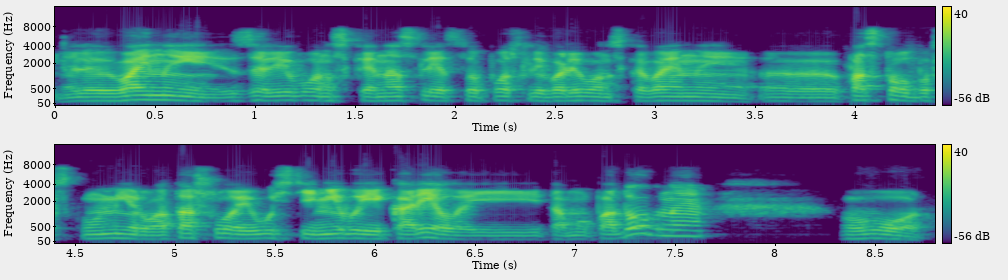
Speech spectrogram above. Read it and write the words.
войны за Ливонское наследство, после Ливонской войны э, по Столбовскому миру отошло и устье Невы, и Карелы и тому подобное. Вот.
